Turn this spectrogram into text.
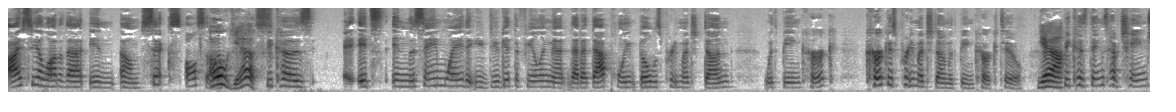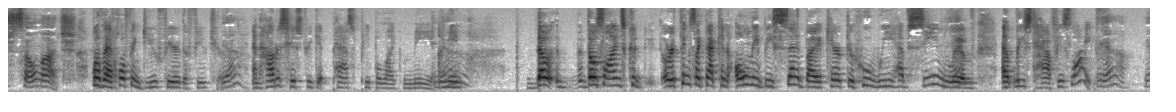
I see a lot of that in um, Six also. Oh yes, because it's in the same way that you do get the feeling that, that at that point Bill was pretty much done with being Kirk. Kirk is pretty much done with being Kirk too. Yeah. Because things have changed so much. Well, that whole thing. Do you fear the future? Yeah. And how does history get past people like me? I mean, th- those lines could, or things like that, can only be said by a character who we have seen live at least half his life. Yeah, yeah.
